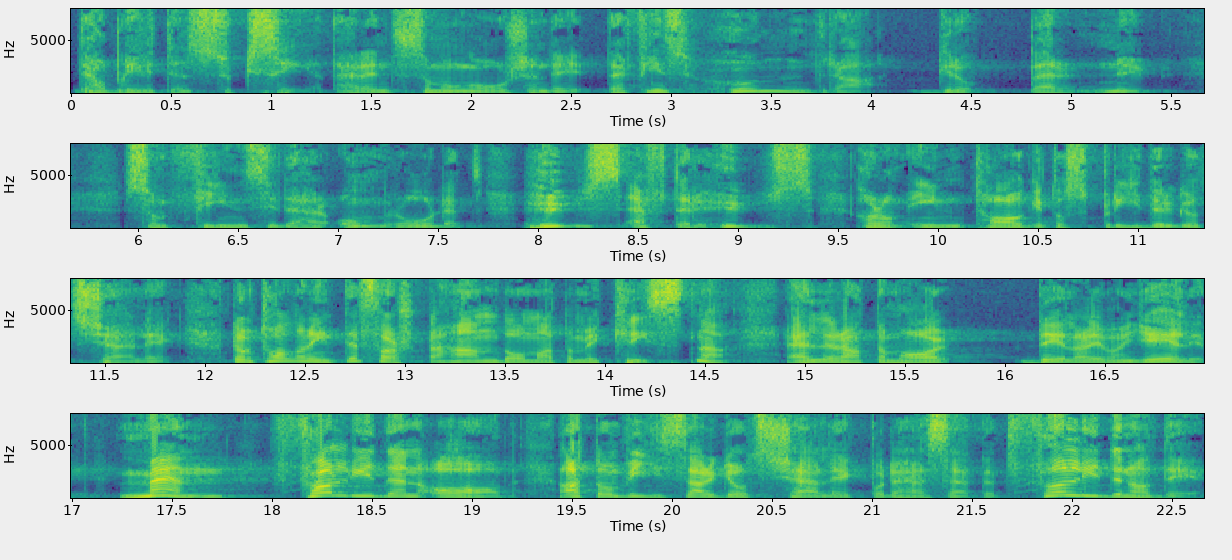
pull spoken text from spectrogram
Det har blivit en succé. Det här är inte så många år sedan. Det, det finns hundra grupper nu som finns i det här området. Hus efter hus har de intagit och sprider Guds kärlek. De talar inte i första hand om att de är kristna eller att de har delar evangeliet. Men följden av att de visar Guds kärlek på det här sättet, följden av det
